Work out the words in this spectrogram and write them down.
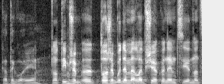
kategórie. No tým, že e, to, že budeme lepšie ako Nemci 1,8,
